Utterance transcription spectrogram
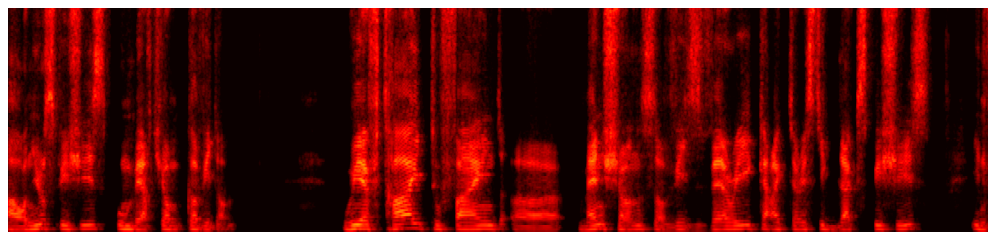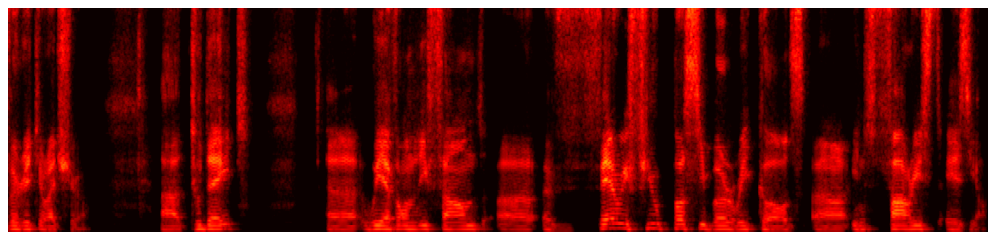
our new species, Humbertium covidum. We have tried to find uh, mentions of these very characteristic black species in the literature. Uh, to date, uh, we have only found uh, a very few possible records uh, in Far East Asia,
